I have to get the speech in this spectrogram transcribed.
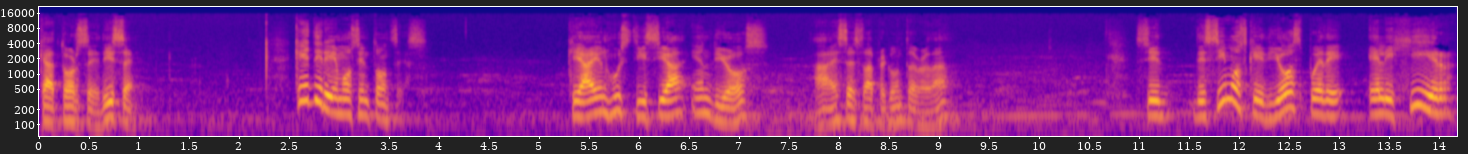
14. Dice, ¿qué diremos entonces? ¿Que hay injusticia en Dios? Ah, esa es la pregunta, ¿verdad? Si decimos que Dios puede elegir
